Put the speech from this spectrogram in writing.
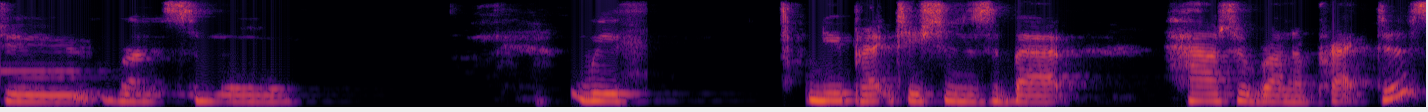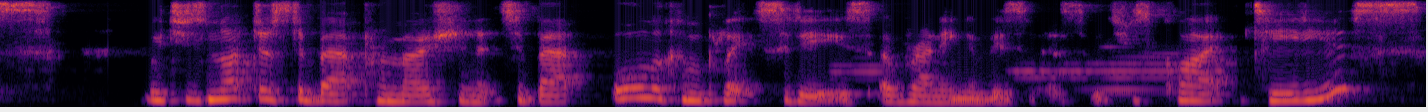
to run some more with new practitioners about how to run a practice which is not just about promotion, it's about all the complexities of running a business, which is quite tedious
